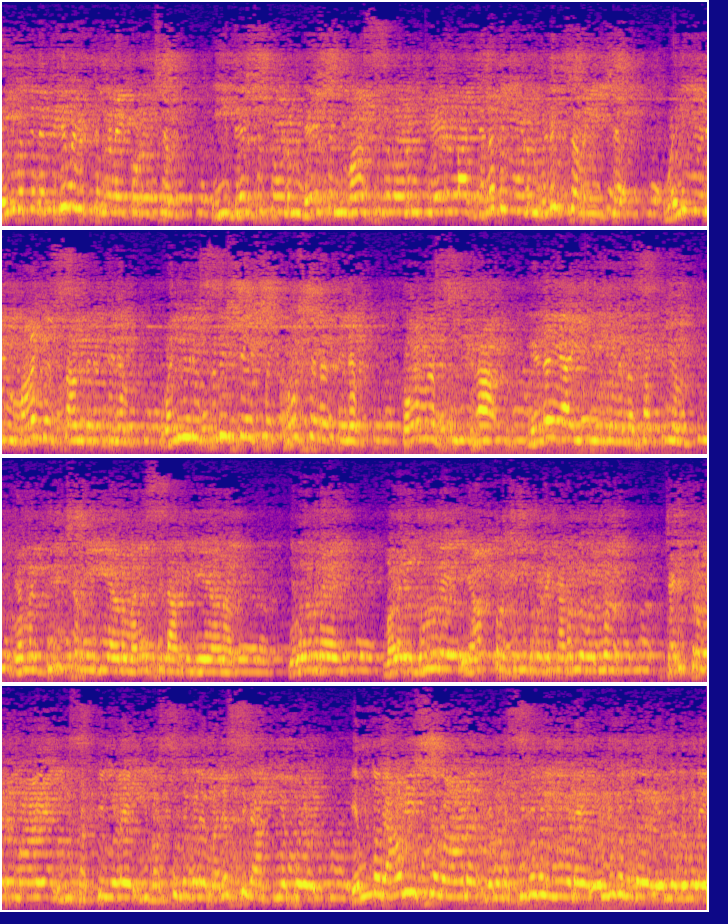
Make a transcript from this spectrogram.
ദൈവത്തിന്റെ തിരുവഴുത്തുകളെ കുറിച്ചും ഈ ദേശത്തോടും ദേശനിവാസികളോടും കേരള ജനതയോടും വിളിച്ചറിയിച്ച് വലിയൊരു മാന്യസ്ഥാന്തരത്തിനും വലിയൊരു സുവിശേഷ ഘോഷണത്തിനും തോമസ് സിംഹ ഇടയായി തീരുന്നുവെന്ന സത്യം ഞങ്ങൾ തിരിച്ചറിയുകയാണ് മനസ്സിലാക്കുകയാണ്. ഞങ്ങളിവിടെ വളരെ ദൂരെ യാത്ര ചെയ്തിവിടെ കടന്നു വന്ന് ചരിത്രപരമായ ഈ സത്യങ്ങളെ ഈ വസ്തുതകളെ മനസ്സിലാക്കിയപ്പോൾ എന്തൊരാവേശമാണ് നിങ്ങളുടെ സിരകളിലൂടെ ഒഴുകുന്നത് എന്ന് നിങ്ങളെ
